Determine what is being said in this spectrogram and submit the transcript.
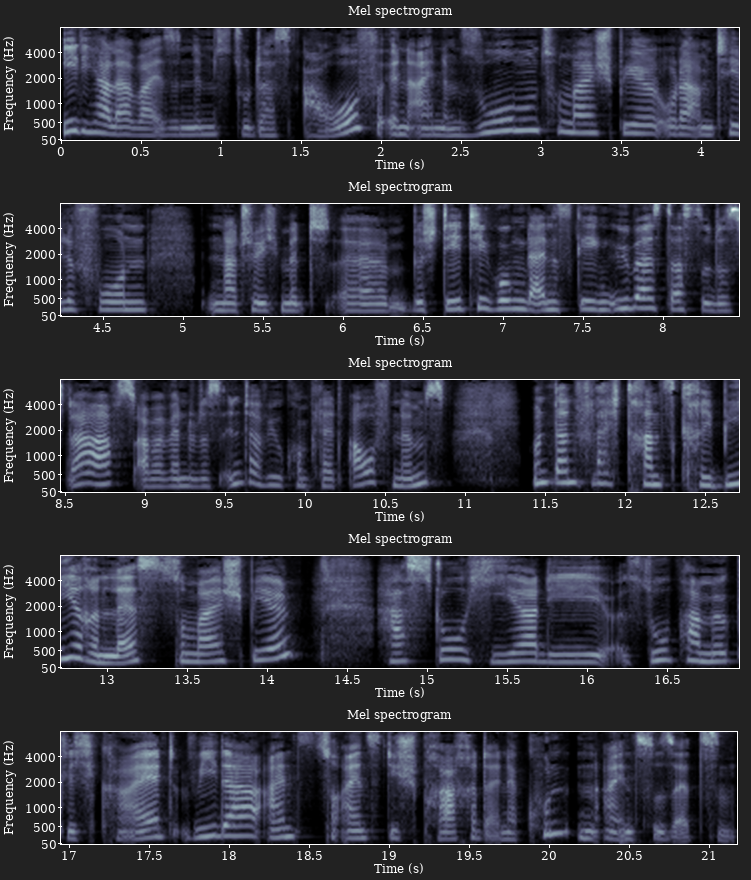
Idealerweise nimmst du das auf in einem Zoom zum Beispiel oder am Telefon, natürlich mit äh, Bestätigung deines Gegenübers, dass du das darfst. Aber wenn du das Interview komplett aufnimmst und dann vielleicht transkribieren lässt zum Beispiel, hast du hier die super Möglichkeit, wieder eins zu eins die Sprache deiner Kunden einzusetzen.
